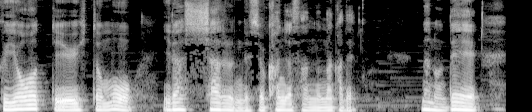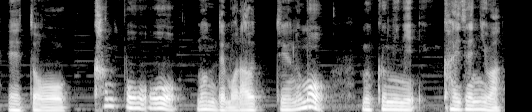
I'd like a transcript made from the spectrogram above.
くよっていう人もいらっしゃるんですよ、患者さんの中で。なので、えっ、と、漢方を飲んでもらうっていうのも、むくみに、改善には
